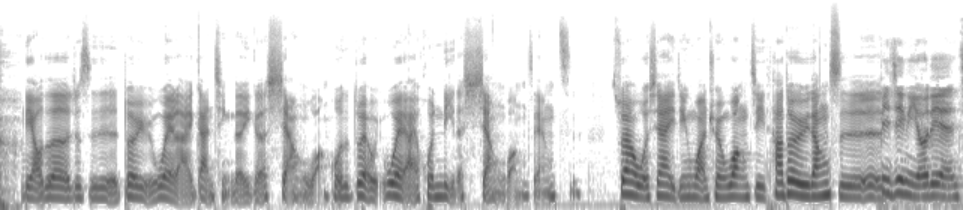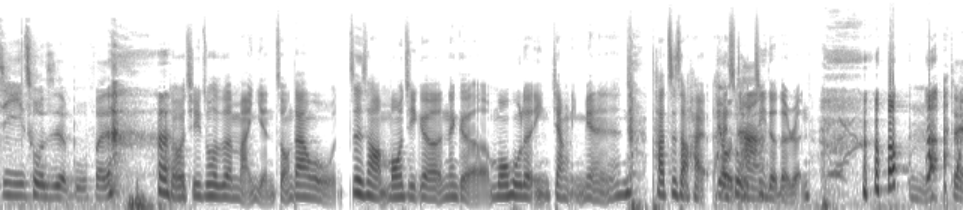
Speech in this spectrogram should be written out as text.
聊着就是对于未来感情的一个向往，或者对未来婚礼的向往，这样子。虽然我现在已经完全忘记他对于当时，毕竟你有点记忆错置的部分，对我记忆错置蛮严重，但我至少某几个那个模糊的影像里面，他至少还还是我记得的人。嗯，对，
